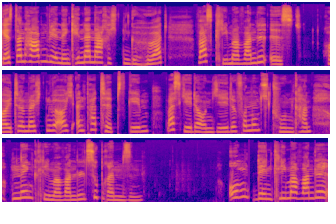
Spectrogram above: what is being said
Gestern haben wir in den Kindernachrichten gehört, was Klimawandel ist. Heute möchten wir euch ein paar Tipps geben, was jeder und jede von uns tun kann, um den Klimawandel zu bremsen. Um den Klimawandel,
